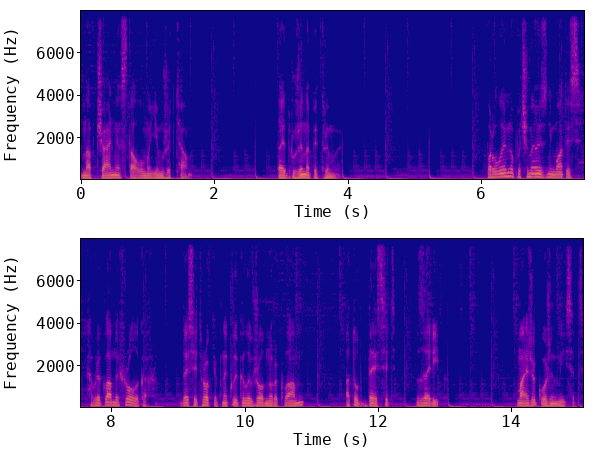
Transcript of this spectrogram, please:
Навчання стало моїм життям. Та й дружина підтримує. Паралельно починаю зніматись в рекламних роликах. 10 років не кликали в жодну рекламу, а тут 10 за рік. Майже кожен місяць.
